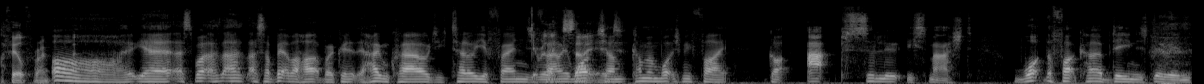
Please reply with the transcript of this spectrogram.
I feel for him. oh yeah, that's what that's a bit of a heartbreak. Isn't it? The home crowd, you tell all your friends, your really family, watch excited. um, come and watch me fight. Got absolutely smashed. What the fuck Herb Dean is doing?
